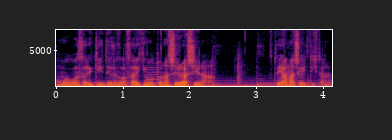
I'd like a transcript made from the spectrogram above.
お前噂で聞いてるぞ最近おとなしいらしいな」つって山地が言ってきたのよ。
